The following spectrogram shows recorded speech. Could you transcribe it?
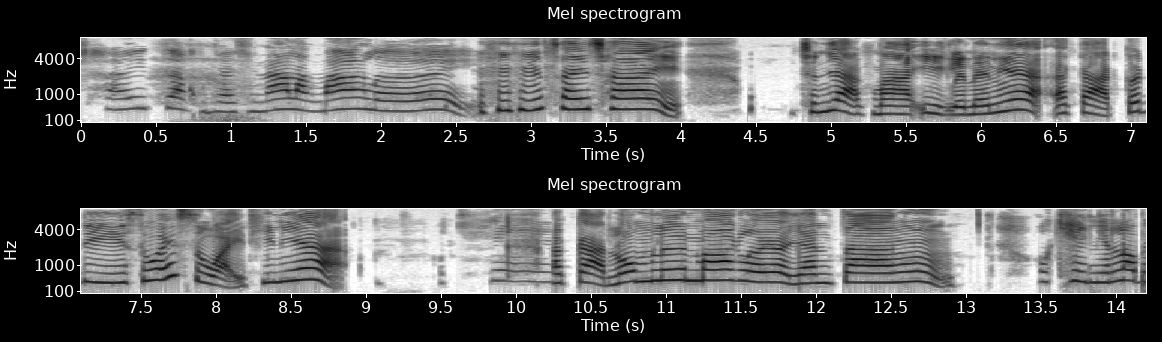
ใช่จ้ะคุณยายฉันน่ารักมากเลย ใช่ใช่ ฉันอยากมาอีกเลยนะเนี่ย อากาศก็ดีสวยสวยๆที่เนี่ยโอเคอากาศล่มลื่นมากเลยอะยันจัง โอเคงั้นเราไป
